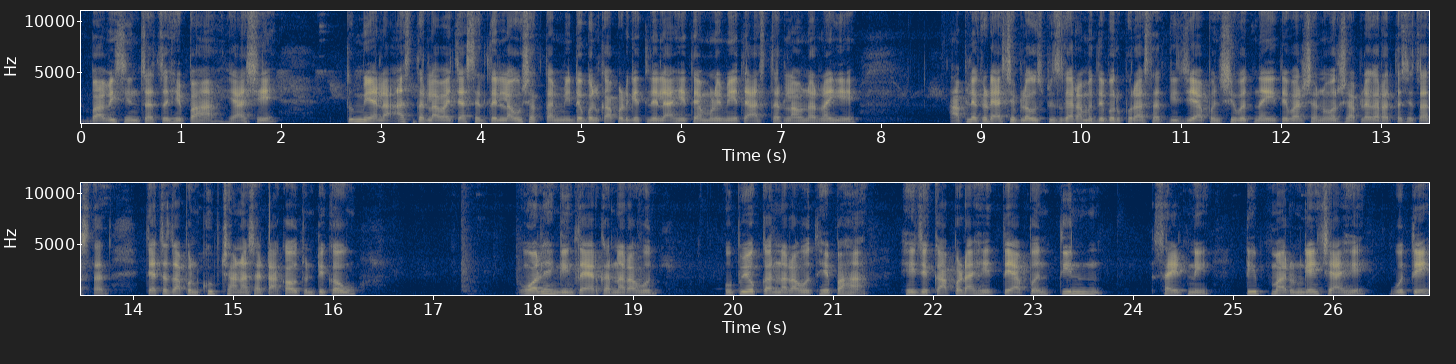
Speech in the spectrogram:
बावीस इंचाचं. हे पहा हे असे तुम्ही याला अस्तर लावायचे असेल तर लावू शकता. मी डबल कापड घेतलेलं आहे त्यामुळे मी ते अस्तर लावणार नाही आहे आपल्याकडे असे ब्लाऊज पीस घरामध्ये भरपूर असतात की जे आपण शिवत नाही ते वर्षानुवर्ष आपल्या घरात तसेच असतात. त्याचाच आपण खूप छान असा टाकाऊतून टिकाऊ वॉल हँगिंग तयार करणार आहोत उपयोग करणार आहोत. हे पहा हे जे कापड आहे ते आपण तीन साईडने टीप मारून घ्यायचे आहे व ते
